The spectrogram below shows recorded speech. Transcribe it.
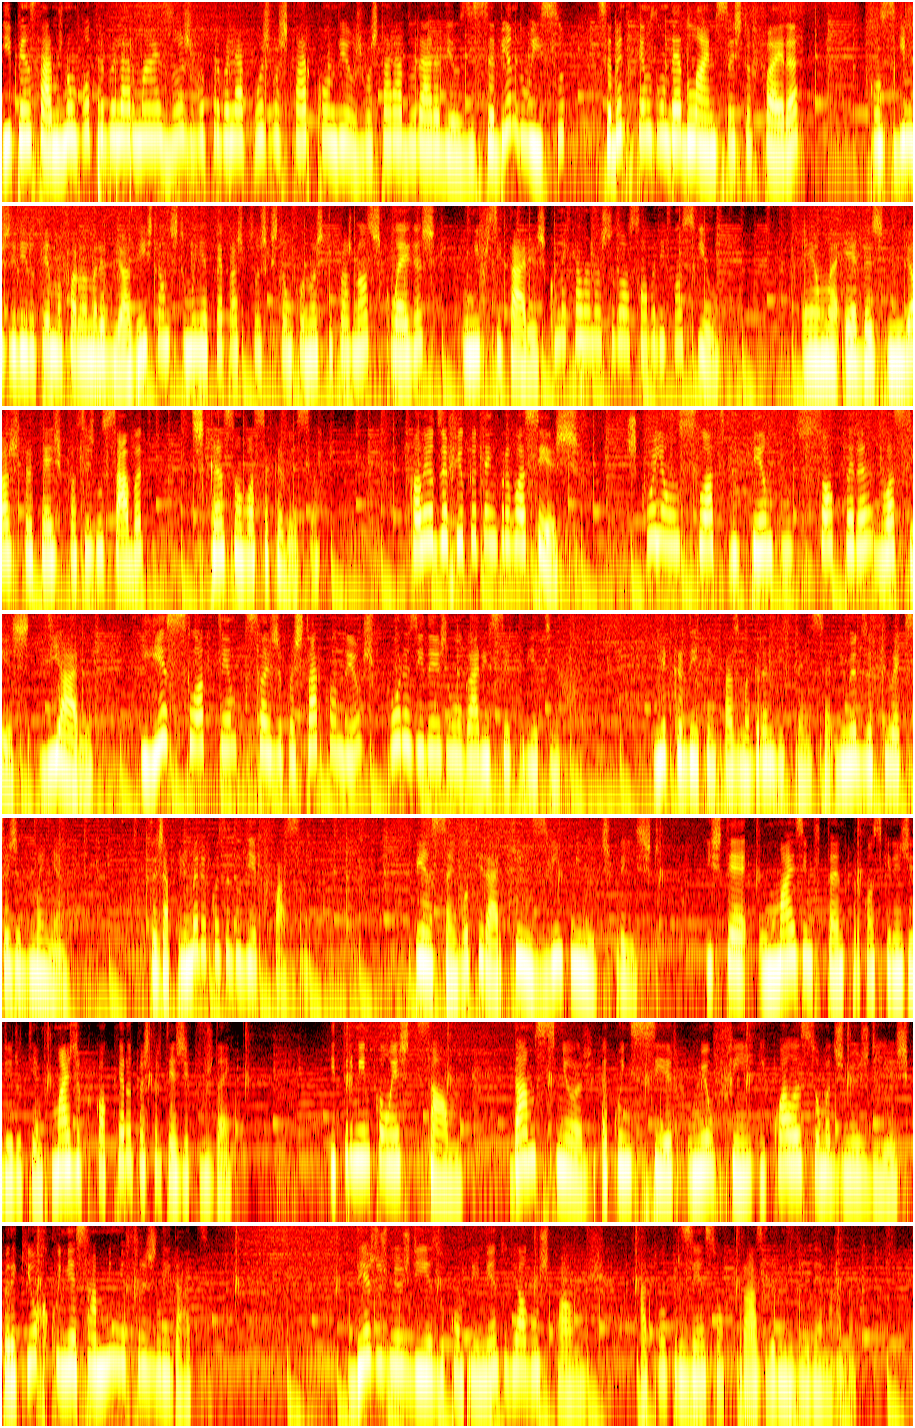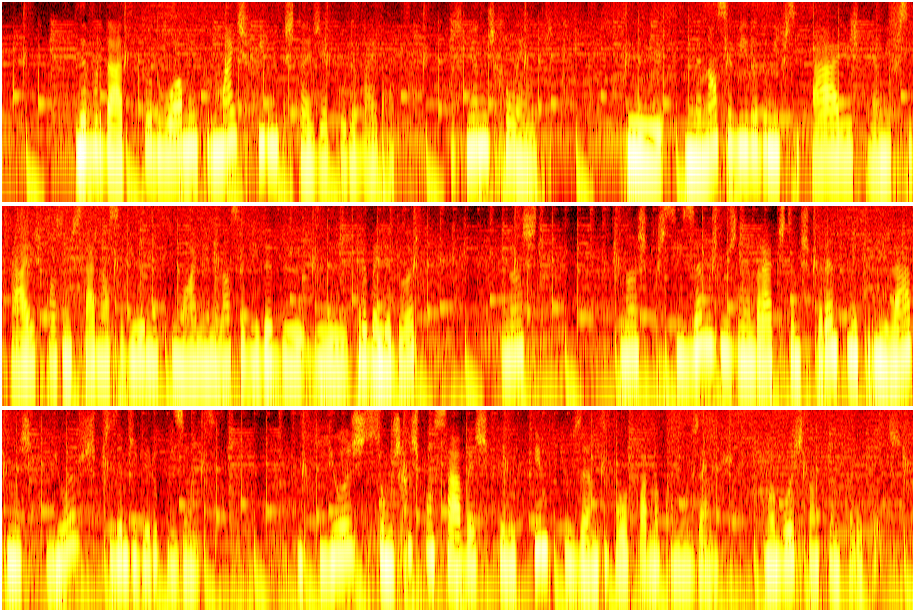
e pensarmos: não vou trabalhar mais, hoje vou trabalhar, hoje vou estar com Deus, vou estar a adorar a Deus. E sabendo isso, sabendo que temos um deadline sexta-feira, conseguimos gerir o tempo de uma forma maravilhosa. E isto é um testemunho até para as pessoas que estão connosco e para os nossos colegas universitários. Como é que ela não estudou ao sábado e conseguiu? É, uma, é das melhores estratégias que vocês no sábado descansam a vossa cabeça. Qual é o desafio que eu tenho para vocês? Escolham um slot de tempo só para vocês, diário. E esse slot de tempo que seja para estar com Deus, pôr as ideias no lugar e ser criativo. E acreditem que faz uma grande diferença. E o meu desafio é que seja de manhã. Seja a primeira coisa do dia que façam. Pensem, vou tirar 15, 20 minutos para isto. Isto é o mais importante para conseguirem gerir o tempo, mais do que qualquer outra estratégia que vos dei. E termino com este salmo. Dá-me, Senhor, a conhecer o meu fim e qual a soma dos meus dias, para que eu reconheça a minha fragilidade. Desde os meus dias, o comprimento de alguns palmos, à tua presença, o prazo da minha vida é nada. Na verdade, todo homem, por mais firme que esteja, é pura vaidade. O Senhor nos relembre que na nossa vida de universitários, pré-universitários, pós-universitários, na nossa vida de matrimónio, na nossa vida de, de trabalhador, nós nós precisamos nos lembrar que estamos perante uma eternidade, mas que hoje precisamos viver o presente. E que hoje somos responsáveis pelo tempo que usamos e pela forma como usamos. Uma boa gestão de tempo para todos.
